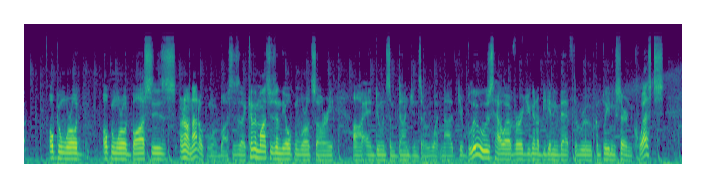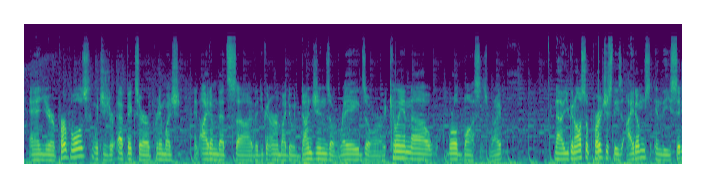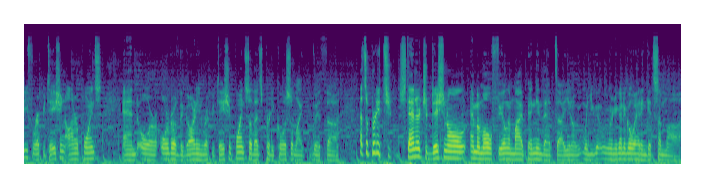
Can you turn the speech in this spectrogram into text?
open world open world bosses, or no, not open world bosses, like killing monsters in the open world, sorry, uh, and doing some dungeons or whatnot. Your blues, however, you're going to be getting that through completing certain quests, and your purples, which is your epics, are pretty much an item that's uh, that you can earn by doing dungeons or raids or killing uh, world bosses, right? Now you can also purchase these items in the city for reputation, honor points, and or Order of the Guardian reputation points, so that's pretty cool. So like with uh, that's a pretty tr standard traditional MMO feel in my opinion. That uh, you know when you when you're gonna go ahead and get some uh,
